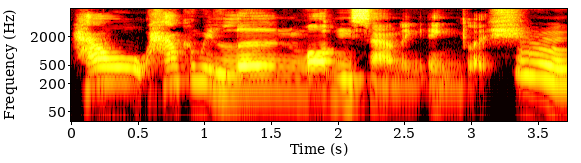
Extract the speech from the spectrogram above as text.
how how can we learn modern sounding English? Hmm,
